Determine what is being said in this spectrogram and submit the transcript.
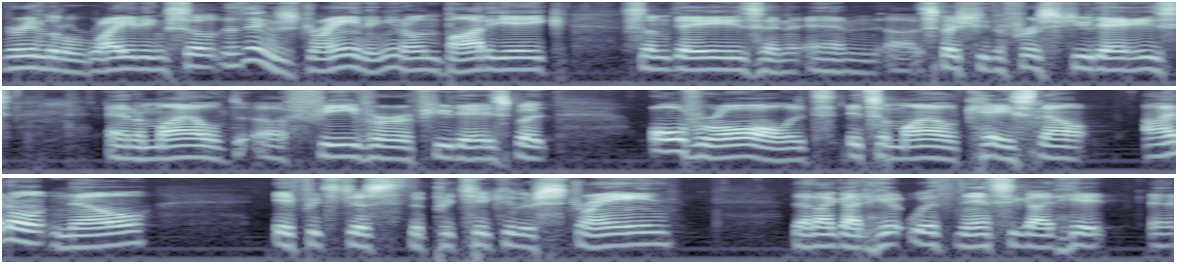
very little writing. So the thing's draining, you know, and body ache some days, and, and uh, especially the first few days, and a mild uh, fever a few days. But overall, it's, it's a mild case. Now, I don't know if it's just the particular strain that I got hit with. Nancy got hit uh,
